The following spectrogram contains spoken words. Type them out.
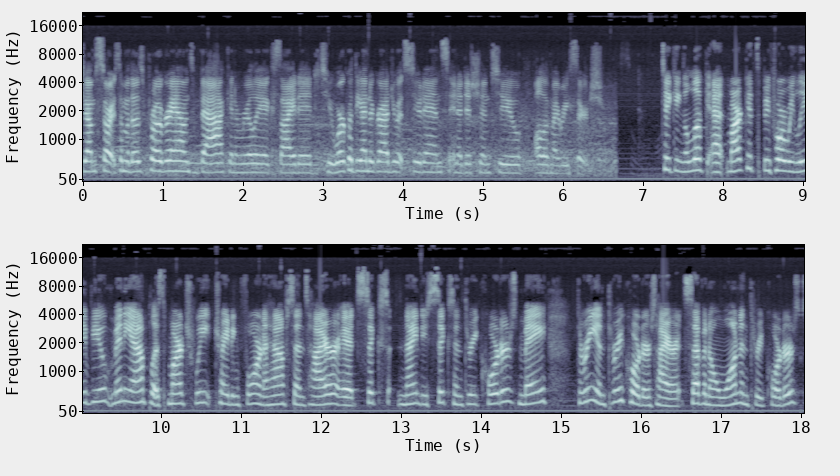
jumpstart some of those programs back, and I'm really excited to work with the undergraduate students in addition to all of my research. Taking a look at markets before we leave you, Minneapolis March wheat trading four and a half cents higher at six ninety six and three quarters. May three and three quarters higher at seven oh one and three quarters.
